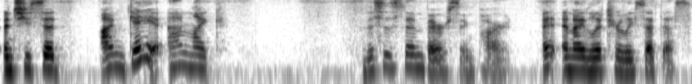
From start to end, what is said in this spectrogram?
And she said, I'm gay. I'm like, This is the embarrassing part. And I literally said this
